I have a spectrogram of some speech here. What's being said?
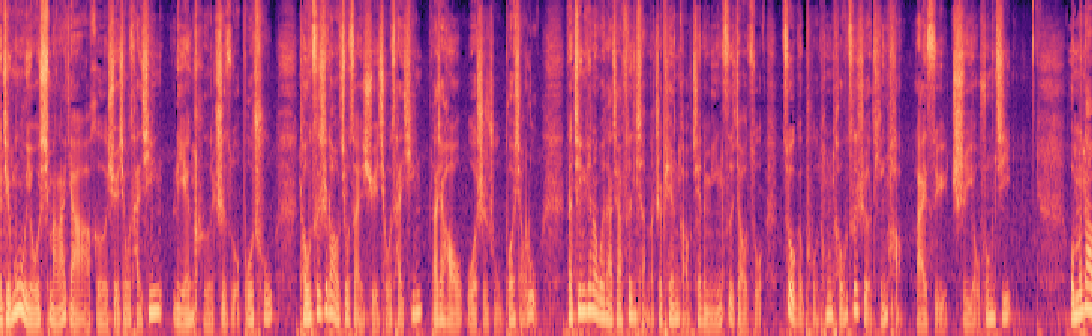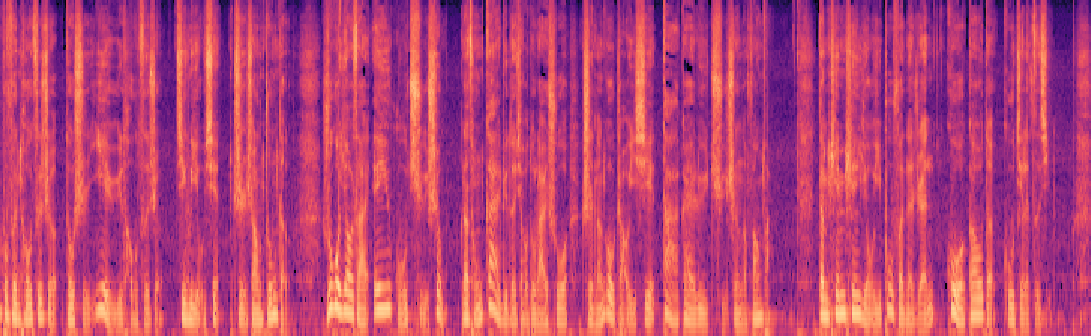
本节目由喜马拉雅和雪球财经联合制作播出，投资之道就在雪球财经。大家好，我是主播小璐。那今天呢，为大家分享的这篇稿件的名字叫做《做个普通投资者挺好》，来自于持有风机。我们大部分投资者都是业余投资者，精力有限，智商中等。如果要在 A 股取胜，那从概率的角度来说，只能够找一些大概率取胜的方法。但偏偏有一部分的人过高的估计了自己。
